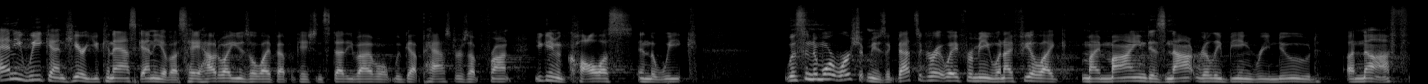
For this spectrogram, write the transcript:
Any weekend here, you can ask any of us, hey, how do I use a life application study Bible? We've got pastors up front. You can even call us in the week. Listen to more worship music. That's a great way for me when I feel like my mind is not really being renewed enough.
